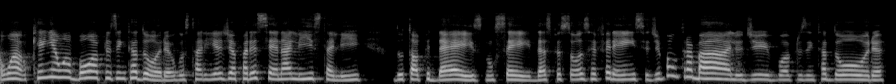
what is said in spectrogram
uma, quem é uma boa apresentadora? Eu gostaria de aparecer na lista ali do top 10, não sei, das pessoas referência de bom trabalho, de boa apresentadora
